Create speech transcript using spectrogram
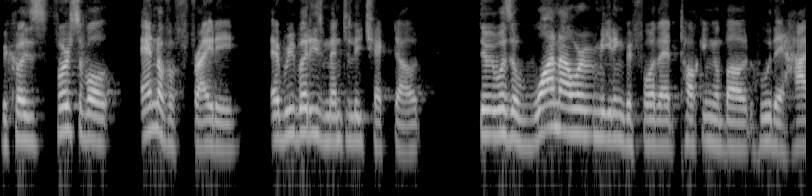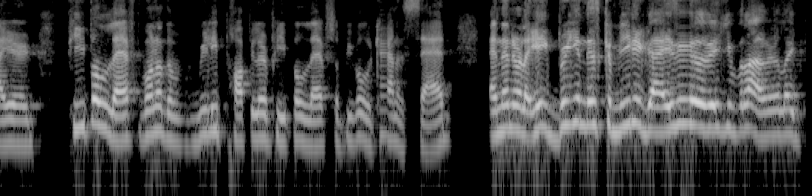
Because first of all end of a friday everybody's mentally checked out there was a one hour meeting before that talking about who they hired. People left. One of the really popular people left so people were kind of sad. And then they're like hey bring in this comedian guy. He's gonna make you laugh we're like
